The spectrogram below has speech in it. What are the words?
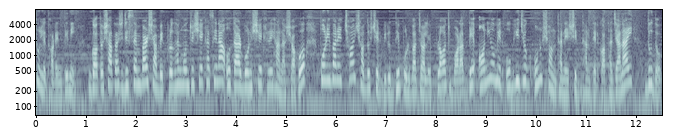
তুলে ধরেন তিনি। গত সাতাশ ডিসেম্বর সাবেক প্রধানমন্ত্রী শেখ হাসিনা ও তার বোন শেখ রেহানা সহ পরিবারের ছয় সদস্যের বিরুদ্ধে পূর্বাচলে প্লট বরাদ্দে অনিয়মের অভিযোগ অনুসন্ধানের সিদ্ধান্তের কথা জানায় দুদক।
